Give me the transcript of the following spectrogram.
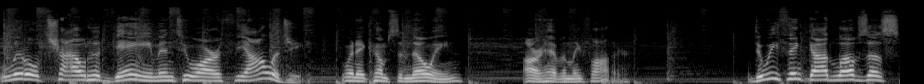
little childhood game into our theology when it comes to knowing our Heavenly Father? Do we think God loves us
